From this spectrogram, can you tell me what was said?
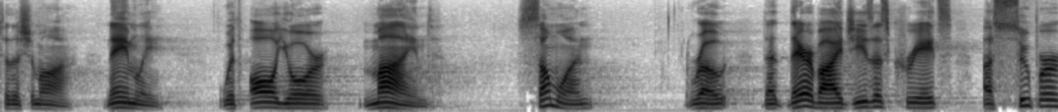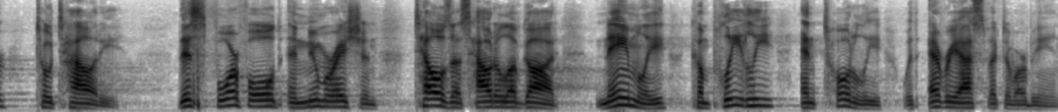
to the Shema, namely, with all your mind. Someone wrote that thereby Jesus creates a super totality this fourfold enumeration tells us how to love God, namely, completely and totally with every aspect of our being.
